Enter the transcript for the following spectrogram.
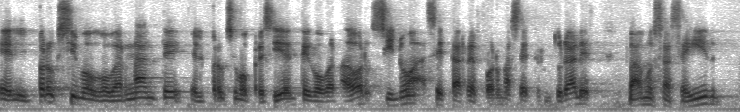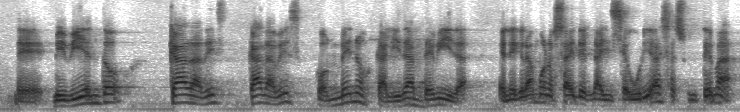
El próximo gobernante, el próximo presidente, gobernador, si no hace estas reformas estructurales, vamos a seguir eh, viviendo cada vez, cada vez con menos calidad de vida. En el Gran Buenos Aires la inseguridad es un tema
